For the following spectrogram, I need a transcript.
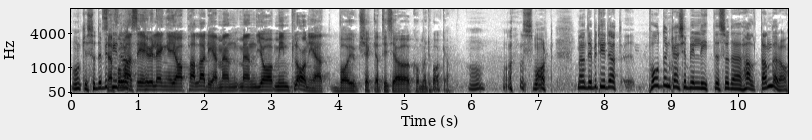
Okej, så det Sen betyder får man att... se hur länge jag pallar det. Men, men jag, min plan är att vara utcheckad tills jag kommer tillbaka. Smart. Men det betyder att podden kanske blir lite sådär haltande då?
